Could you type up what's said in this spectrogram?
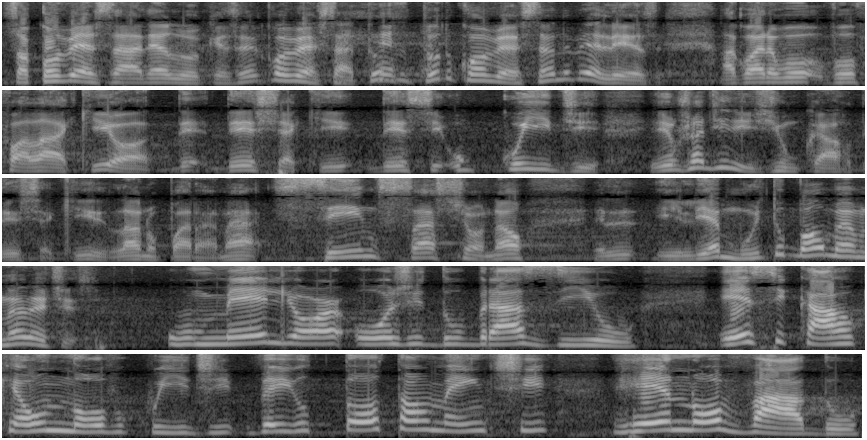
Só conversar, né, Lucas? É conversar. Tudo, tudo conversando, beleza. Agora eu vou, vou falar aqui, ó, de, desse aqui, desse, o Quid. Eu já dirigi um carro desse aqui, lá no Paraná. Sensacional. Ele, ele é muito bom mesmo, né, Letícia? O melhor hoje do Brasil. Esse carro, que é o novo Quid, veio totalmente renovado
